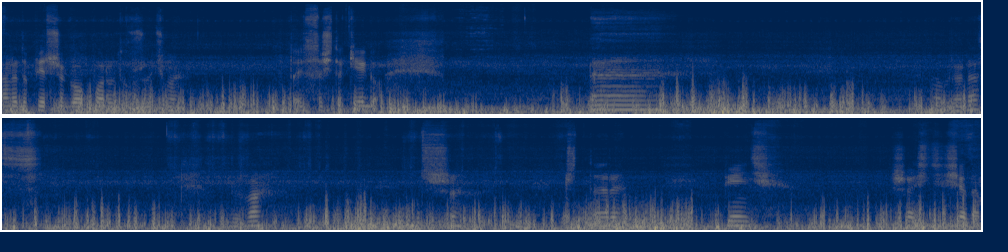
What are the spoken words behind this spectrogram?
Ale do pierwszego oporu to wrzućmy. To jest coś takiego. Eee... Dobra, raz, dwa, trzy, 5, 6, 7.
